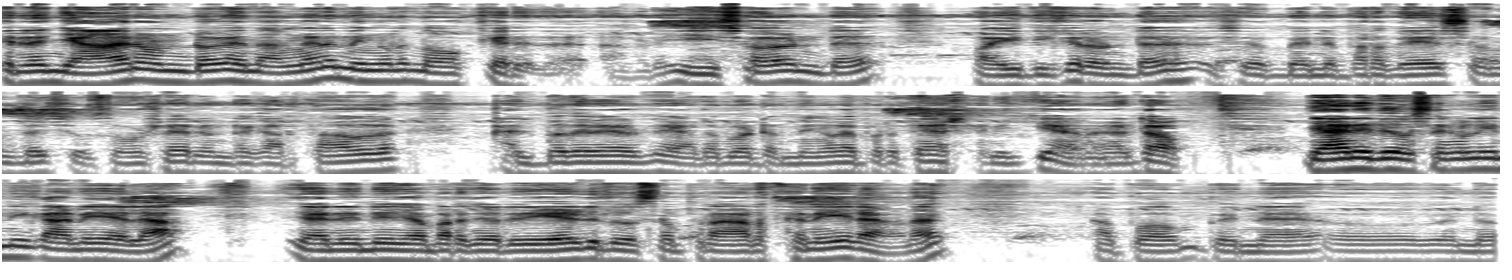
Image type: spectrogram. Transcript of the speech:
പിന്നെ ഞാനുണ്ടോ എന്ന് അങ്ങനെ നിങ്ങൾ നോക്കരുത്. അവിടെ ഈശോ ഉണ്ട് വൈദികരുണ്ട് പിന്നെ പ്രദേശമുണ്ട് ശുശ്രൂഷകരുണ്ട് കർത്താവ് അത്ഭുതകരമായിട്ട് ഇടപെട്ട് നിങ്ങളെ പ്രത്യേകം ക്ഷണിക്കുകയാണ് കേട്ടോ. ഞാൻ ഈ ദിവസങ്ങളിൽ ഇനി കാണുകയല്ല ഞാൻ ഇനി ഞാൻ പറഞ്ഞ ഒരു ഏഴ് ദിവസം പ്രാർത്ഥനയിലാണ്. അപ്പം പിന്നെ പിന്നെ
